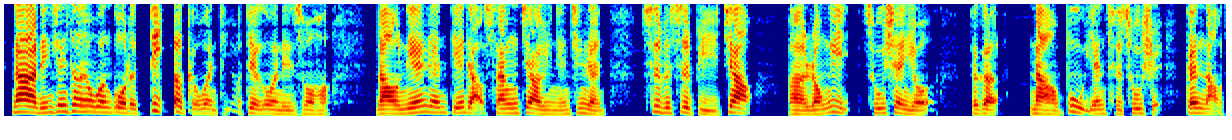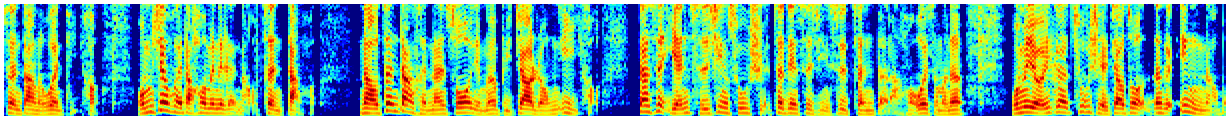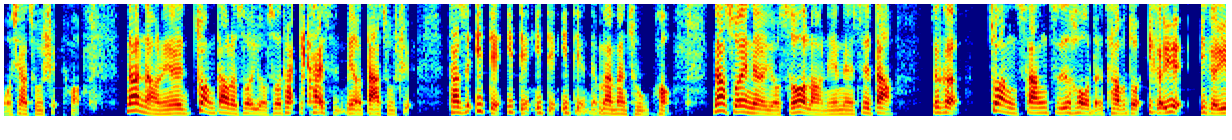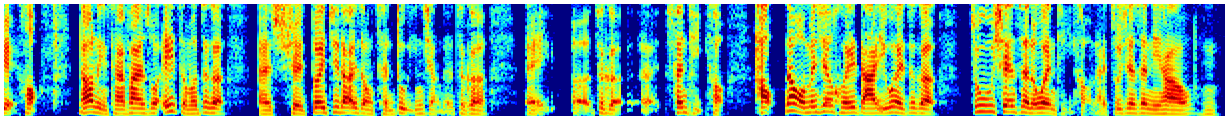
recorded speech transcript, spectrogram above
那林先生又问过的第二个问题，第二个问题是说哈，老年人跌倒相较于年轻人，是不是比较呃容易出现有这个？脑部延迟出血跟脑震荡的问题，哈，我们先回到后面那个脑震荡，哈，脑震荡很难说有没有比较容易，哈，但是延迟性出血这件事情是真的啦，哈，为什么呢？我们有一个出血叫做那个硬脑膜下出血，哈，那老年人撞到的时候，有时候他一开始没有大出血，他是一点一点一点一点的慢慢出，哈，那所以呢，有时候老年人是到这个。撞伤之后的差不多一个月，一个月哈，然后你才发现说，哎，怎么这个呃血堆积到一种程度，影响的这个哎呃这个呃身体哈。好，那我们先回答一位这个朱先生的问题。好，来，朱先生你好，嗯，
